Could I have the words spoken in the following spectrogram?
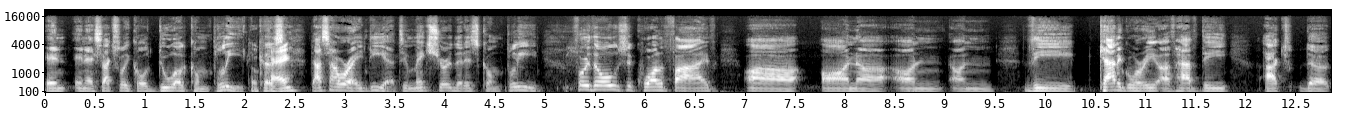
and, and it's actually called Dual Complete because Okay. that's our idea to make sure that it's complete for those who qualify uh, on uh, on on the category of have the the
